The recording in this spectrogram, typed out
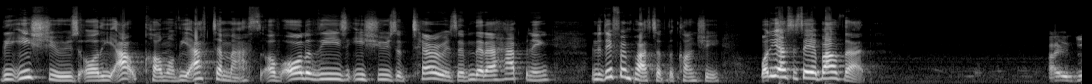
the issues or the outcome of the aftermath of all of these issues of terrorism that are happening in the different parts of the country. What do you have to say about that? I do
